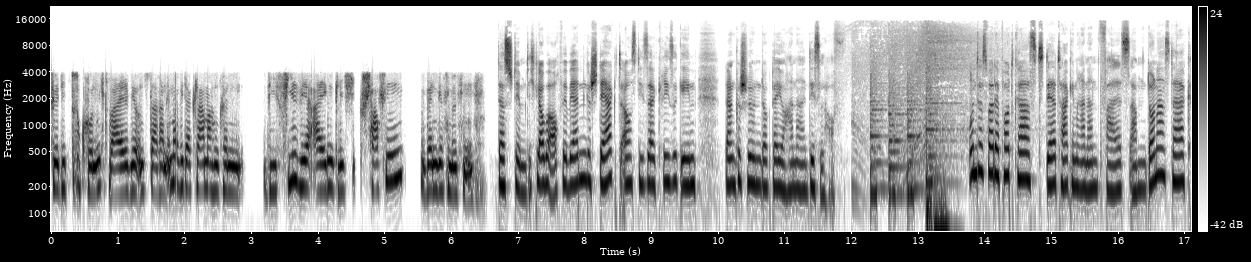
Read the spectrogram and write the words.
für die Zukunft, weil wir uns daran immer wieder klar machen können, wie viel wir eigentlich schaffen, wenn wir es müssen. Das stimmt. Ich glaube auch, wir werden gestärkt aus dieser Krise gehen. Dankeschön, Dr. Johanna Disselhoff. Und das war der Podcast Der Tag in Rheinland-Pfalz am Donnerstag.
